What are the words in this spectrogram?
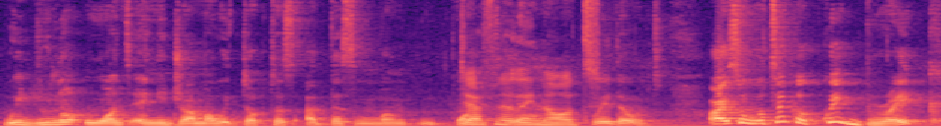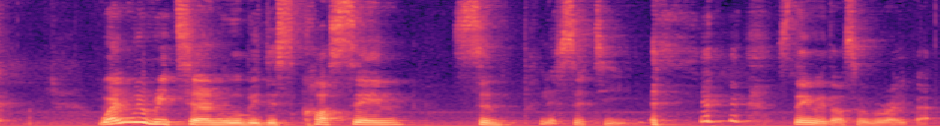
We do not want any drama with doctors at this moment. Definitely not. We don't. All right, so we'll take a quick break. When we return, we'll be discussing simplicity. Stay with us. We'll be right back.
